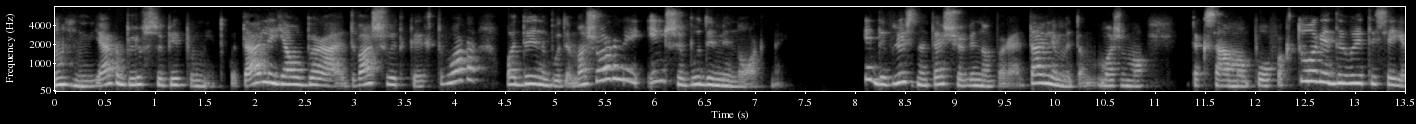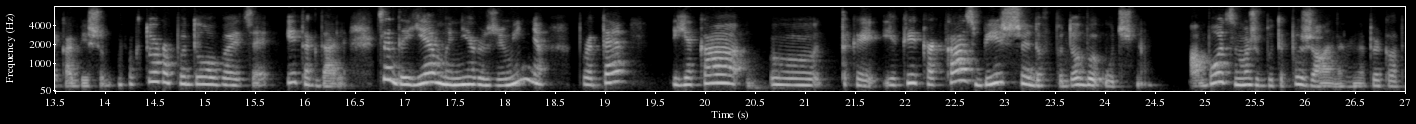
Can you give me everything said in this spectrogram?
Угу, Я роблю собі помітку. Далі я обираю два швидких твора, один буде мажорний, інший буде мінорний. І дивлюсь на те, що він обере. Далі ми там можемо так само по фактурі дивитися, яка більше фактура подобається, і так далі. Це дає мені розуміння про те, яка, о, такий, який каркас більше до вподоби учню. Або це може бути по жанрам. Наприклад,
